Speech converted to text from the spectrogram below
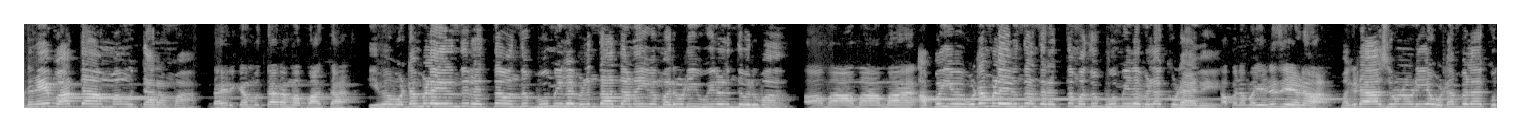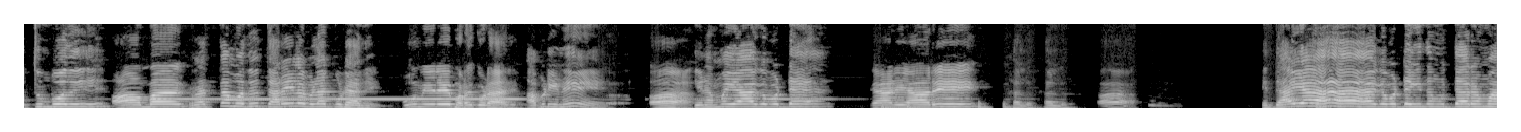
உடனே பார்த்தா அம்மா உத்தாரம்மா இந்த இருக்க முத்தாரம்மா பார்த்தா. இவன் உடம்புல இருந்து ரத்தம் வந்து பூமியில விழுந்தா தானே இவன் மறுபடியும் உயிரிழந்து வருவான். ஆமா ஆமா ஆமா. அப்ப இவன் உடம்புல இருந்து அந்த ரத்தம் வந்து பூமியில விழக்கூடாது. அப்ப நம்ம என்ன செய்யணும்? மகிடாசுரனுடைய உடம்புல குத்தும் போது ஆமா. ரத்தம் அது தரையில விழக்கூடாது. பூமியிலே படக்கூடாது. அப்படின்னு என் அம்மையாகப்பட்ட யாரு யாரு? ஹலோ ஹலோ ஆ, என் தாயாகப்பட்ட இந்த முத்தாரம்மா.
